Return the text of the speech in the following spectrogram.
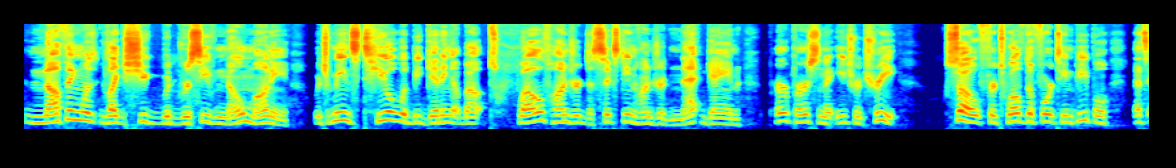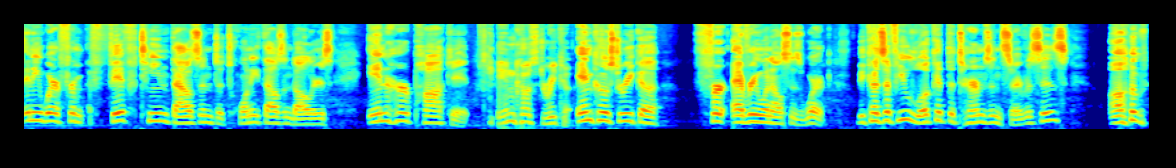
nothing was like she would receive no money, which means Teal would be getting about twelve hundred to sixteen hundred net gain per person at each retreat. So for twelve to fourteen people, that's anywhere from fifteen thousand to twenty thousand dollars in her pocket In Costa Rica. in Costa Rica for everyone else's work. Because if you look at the terms and services, of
